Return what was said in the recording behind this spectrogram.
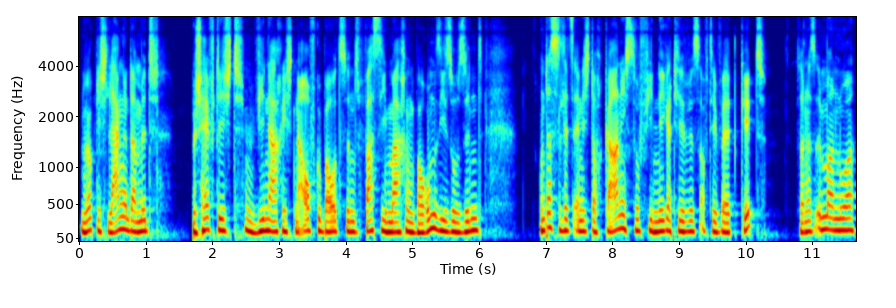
wirklich lange damit beschäftigt, wie Nachrichten aufgebaut sind, was sie machen, warum sie so sind. Und dass es letztendlich doch gar nicht so viel Negatives auf die Welt gibt, sondern es immer nur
